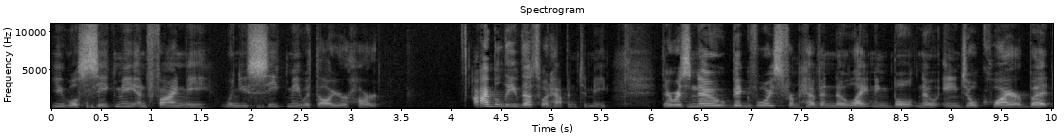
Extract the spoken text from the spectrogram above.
You will seek me and find me when you seek me with all your heart. I believe that's what happened to me. There was no big voice from heaven, no lightning bolt, no angel choir, but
